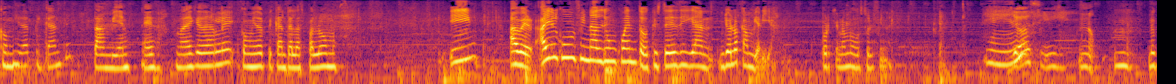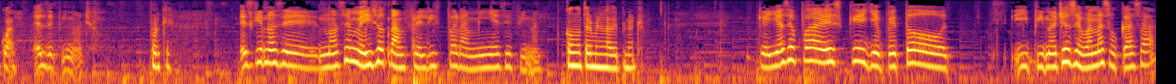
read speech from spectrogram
comida picante. También, esa. No hay que darle comida picante a las palomas. Y, a ver, ¿hay algún final de un cuento que ustedes digan, yo lo cambiaría? Porque no me gustó el final. Yo sí, No. ¿De cuál? el de Pinocho. ¿Por qué? Es que no se, no se me hizo tan feliz para mí ese final. ¿Cómo termina la de Pinocho? Que yo sepa es que Gepetto y Pinocho se van a su casa,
